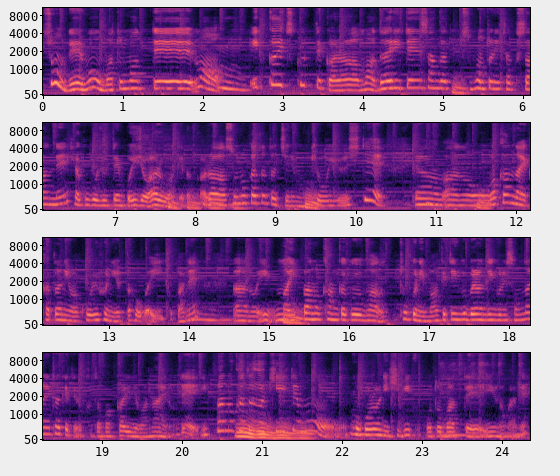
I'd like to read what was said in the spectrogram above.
そうね、もうまとまって、まあ、うん一回作ってから、まあ、代理店さんがん本当にたくさんね、150店舗以上あるわけだから、うんうんうんうんその方たちにも共有して、いやあの、うん。分かんない方にはこういうふうに言った方がいいとかね、あのいまあ、うん。一般の感覚、まあ、特にマーケティングブランディングにそんなに長けてる方ばっかりではないので一般の方が聞いてもうん心に響く言葉っていうのがね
